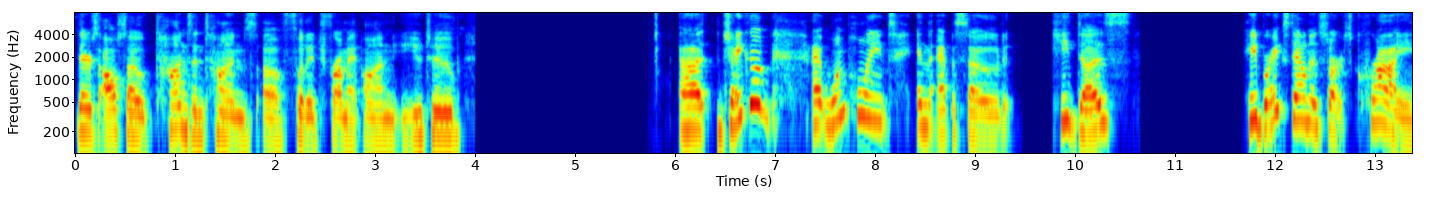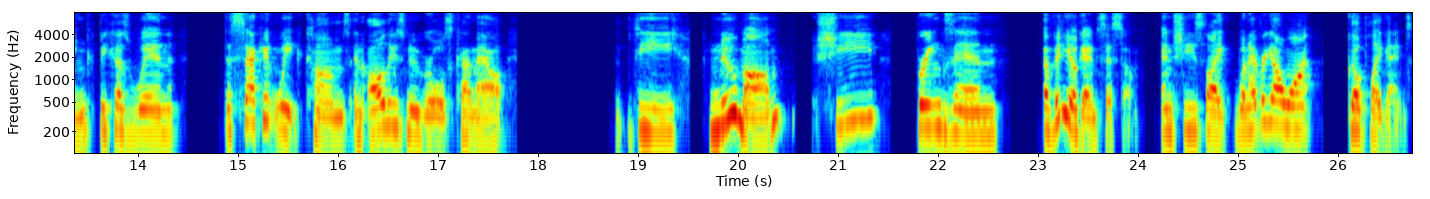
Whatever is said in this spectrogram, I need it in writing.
There's also tons and tons of footage from it on YouTube. Uh Jacob at one point in the episode, he does he breaks down and starts crying because when the second week comes and all these new rules come out, the new mom, she brings in a video game system and she's like, whenever y'all want, go play games.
